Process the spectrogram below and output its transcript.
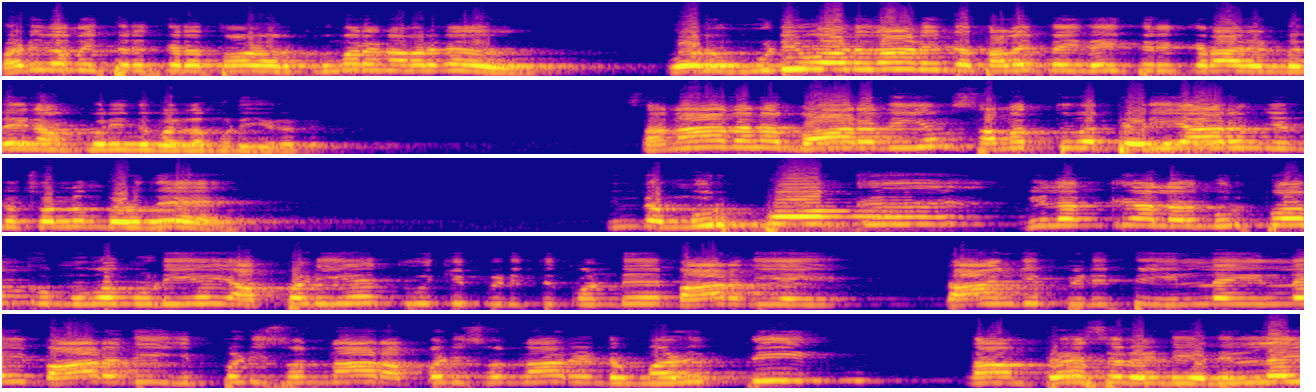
வடிவமைத்திருக்கிற தோழர் குமரன் அவர்கள் ஒரு முடிவோடு தான் இந்த தலைப்பை வைத்திருக்கிறார் என்பதை நாம் புரிந்து கொள்ள முடிகிறது. சனாதன பாரதியும் சமத்துவ பெரியாரும் என்று சொல்லும் பொழுதே இந்த முற்போக்கு விளக்கு அல்லது முற்போக்கு முகமுடியை அப்படியே தூக்கி பிடித்து கொண்டு பாரதியை தாங்கி பிடித்து இல்லை இல்லை பாரதி இப்படி சொன்னார் அப்படி சொன்னார் என்று மழுப்பி நாம் பேச வேண்டியதில்லை.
